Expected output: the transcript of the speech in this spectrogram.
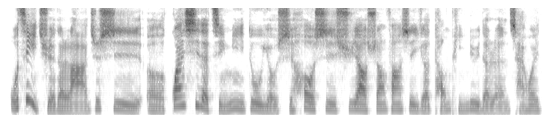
我自己觉得啦，就是呃，关系的紧密度有时候是需要双方是一个同频率的人才会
